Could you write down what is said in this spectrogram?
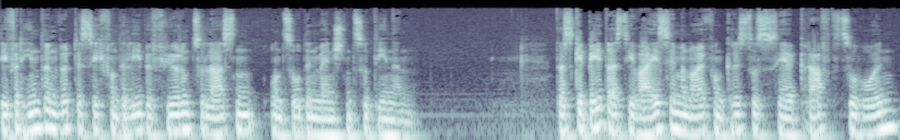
die verhindern wird, es sich von der Liebe führen zu lassen und so den Menschen zu dienen. Das Gebet als die Weise, immer neu von Christus her Kraft zu holen,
